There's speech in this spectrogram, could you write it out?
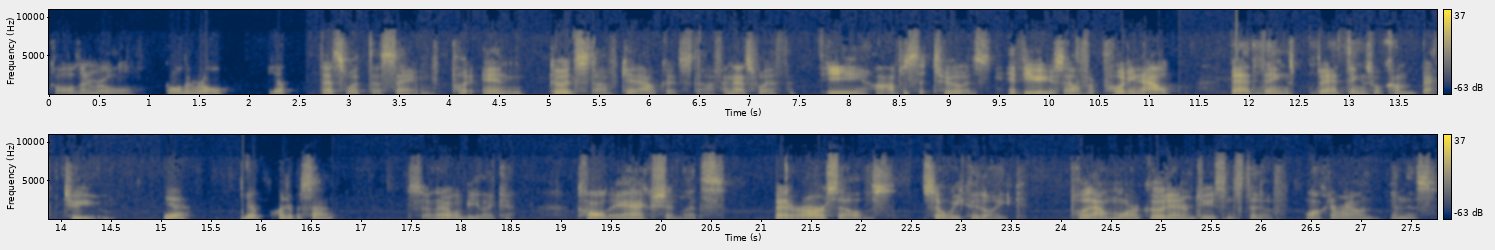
Golden rule. Golden rule. Yep. That's what the same. Put in good stuff, get out good stuff. And that's with the opposite too. It's if you yourself are putting out bad things, bad things will come back to you. Yeah. Yep. Hundred percent. So that would be like a call to action. Let's better ourselves so we could like put out more good energies instead of walking around in this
